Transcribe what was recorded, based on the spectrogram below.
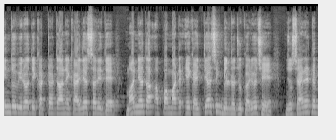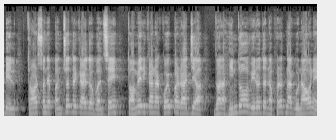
હિન્દુ વિરોધી કટ્ટરતાને કાયદેસર રીતે માન્યતા આપવા માટે એક ઐતિહાસિક બિલ રજૂ કર્યું છે. જો સેનેટ બિલ ત્રણસો પંચોતેર કાયદો બનશે, તો અમેરિકાના કોઈપણ રાજ્ય દ્વારા હિન્દુઓ વિરુદ્ધ નફરતના ગુનાઓને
